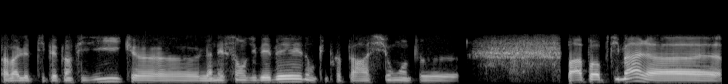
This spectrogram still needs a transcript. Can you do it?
pas mal de petits pépins physiques, euh, la naissance du bébé, donc une préparation un peu pas, pas optimale. Euh,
